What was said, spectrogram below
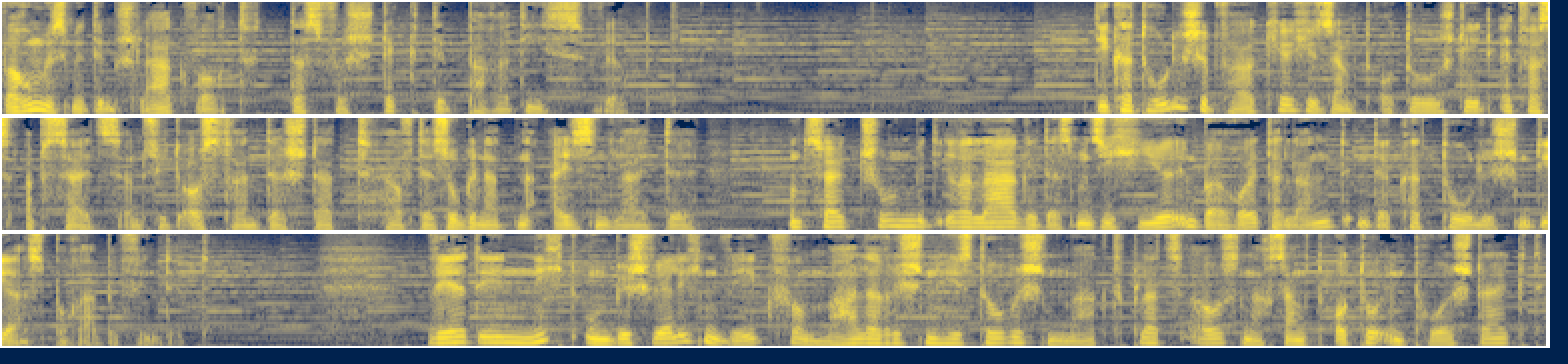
warum es mit dem Schlagwort das versteckte Paradies wirbt. Die katholische Pfarrkirche St. Otto steht etwas abseits am Südostrand der Stadt auf der sogenannten Eisenleite und zeigt schon mit ihrer Lage, dass man sich hier im Bayreuther Land in der katholischen Diaspora befindet. Wer den nicht unbeschwerlichen Weg vom malerischen historischen Marktplatz aus nach St. Otto emporsteigt,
